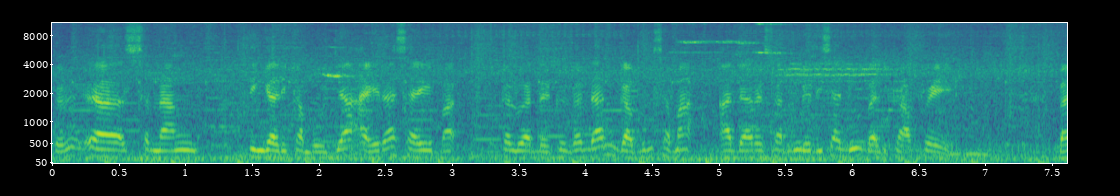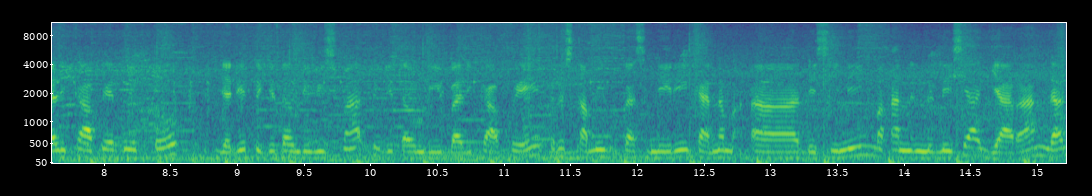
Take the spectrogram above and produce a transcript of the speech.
Terus eh, senang tinggal di Kamboja, akhirnya saya keluar dari dan gabung sama ada restoran Indonesia di Bali Cafe. Bali Cafe tutup, jadi tujuh tahun di Wisma, tujuh tahun di Bali Cafe. Terus kami buka sendiri karena eh, di sini makanan Indonesia jarang dan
